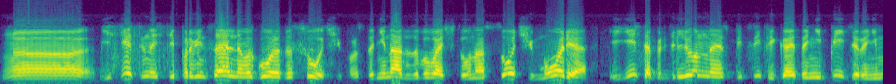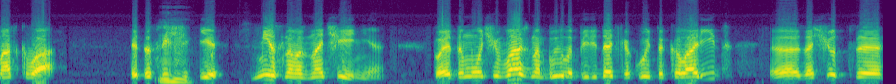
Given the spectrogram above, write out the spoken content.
э, естественности провинциального города Сочи. Просто не надо забывать, что у нас Сочи, море, и есть определенная специфика. Это не Питер и не Москва. Это сыщики местного значения. Поэтому очень важно было передать какой-то колорит э, за счет, э,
